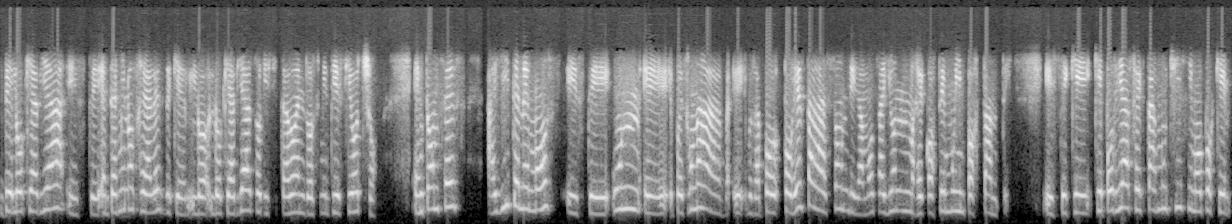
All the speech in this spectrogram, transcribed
de lo que había, este, en términos reales, de que lo, lo que había solicitado en 2018. Entonces, allí tenemos este un eh, pues una eh, o sea por, por, esta razón digamos hay un recorte muy importante este que que podría afectar muchísimo porque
